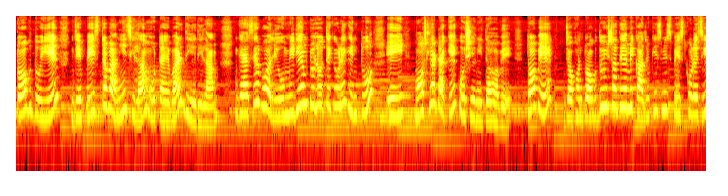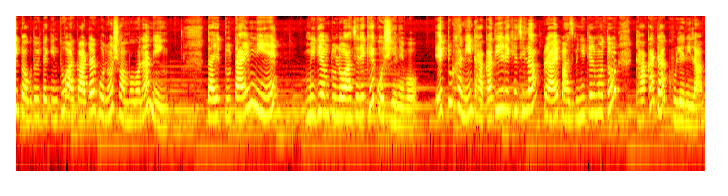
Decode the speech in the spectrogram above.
টক দইয়ের যে পেস্টটা বানিয়েছিলাম, ওটা এবার দিয়ে দিলাম। গ্যাসের ভলিউম মিডিয়াম টু লোতে করে কিন্তু এই মশলাটাকে কষিয়ে নিতে হবে। তবে যখন টক দইয়ের সাথে আমি কাজু কিশমিশ পেস্ট করেছি, টক দইটা কিন্তু আর কাটার কোনো সম্ভাবনা নেই। তাই একটু টাইম নিয়ে মিডিয়াম টু লো আঁচে রেখে কষিয়ে নেব। একটুখানি ঢাকা দিয়ে রেখেছিলাম, প্রায় পাঁচ মিনিটের মতো ঢাকাটা খুলে নিলাম।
